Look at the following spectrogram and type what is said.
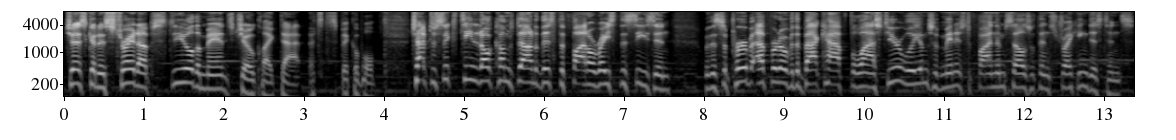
Just gonna straight up steal the man's joke like that. That's despicable. Chapter 16, it all comes down to this the final race of the season. With a superb effort over the back half of the last year, Williams have managed to find themselves within striking distance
